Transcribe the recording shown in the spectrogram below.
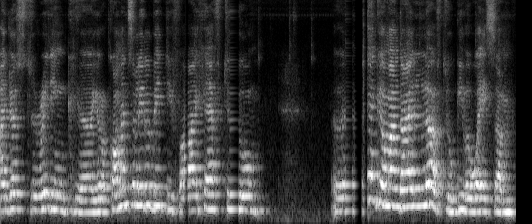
I just reading uh, your comments a little bit. If I have to uh, thank you, Amanda. I love to give away some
